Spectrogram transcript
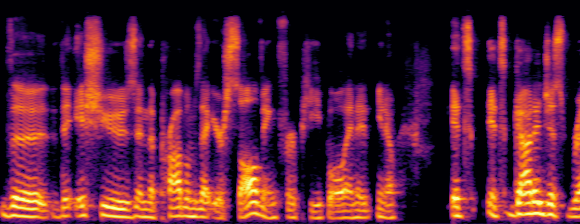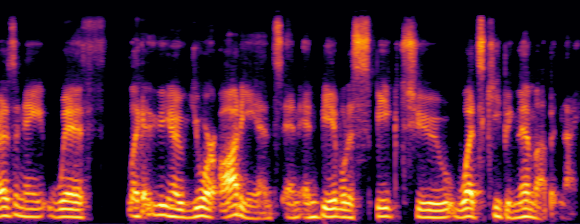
the the issues and the problems that you're solving for people and it you know it's it's got to just resonate with like you know your audience and and be able to speak to what's keeping them up at night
